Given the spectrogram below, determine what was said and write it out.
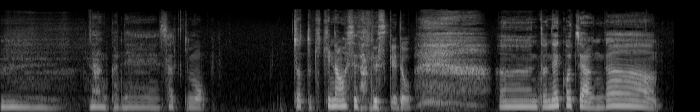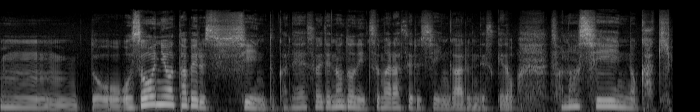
うん。なんかねさっきもちょっと聞き直してたんですけどうーんと猫ちゃんがうんとお雑煮を食べるシーンとかねそれで喉に詰まらせるシーンがあるんですけどそのシーンの書きっ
